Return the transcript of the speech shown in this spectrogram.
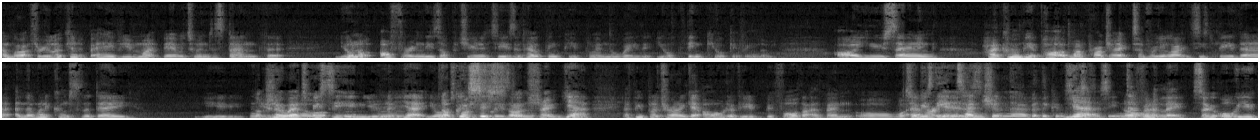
And but through looking at behaviour, you might be able to understand that you're not offering these opportunities and helping people in the way that you think you're giving them. Are you saying, "Hi, come and be a part of my project. I'd really like you to be there," and then when it comes to the day, you Not you know where to be seen. You know, Mm. yeah, your Not responsibilities aren't shown. Yeah, if people are trying to get hold of you before that event or so whatever it's the it is. intention there, but the Yeah, consistency not. definitely. So all you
